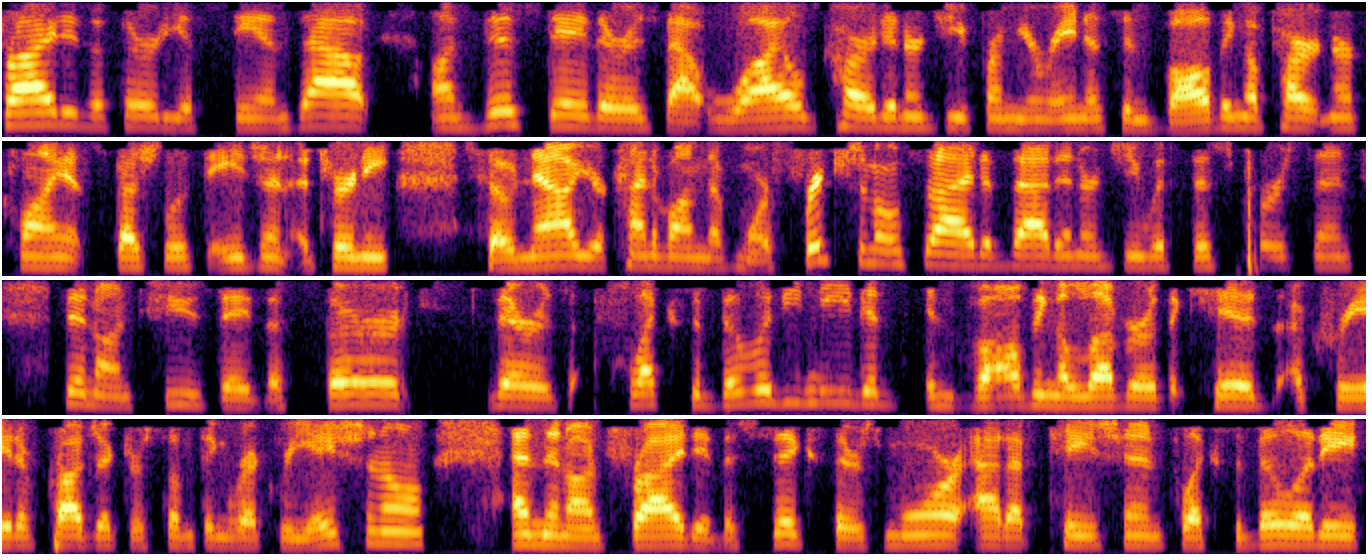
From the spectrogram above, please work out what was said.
Friday the 30th stands out on this day, there is that wild card energy from Uranus involving a partner, client, specialist, agent, attorney. So now you're kind of on the more frictional side of that energy with this person. Then on Tuesday, the 3rd, there is flexibility needed involving a lover, the kids, a creative project, or something recreational. And then on Friday, the 6th, there's more adaptation, flexibility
